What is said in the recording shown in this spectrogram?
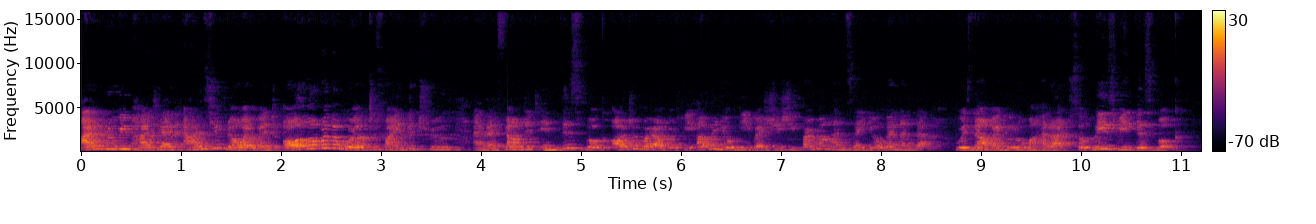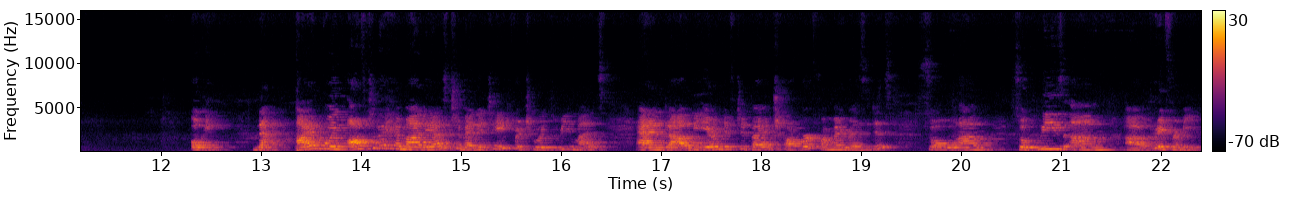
I'm Ruby Bhatia, and as you know, I went all over the world to find the truth, and I found it in this book, Autobiography of a Yogi by Sri Sri Paramahansa Yogananda, who is now my Guru Maharaj. So please read this book. Okay, now I'm going off to the Himalayas to meditate for two or three months, and uh, I'll be airlifted by a chopper from my residence. So, um, so please um, uh, pray for me.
